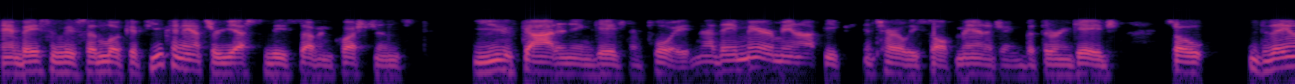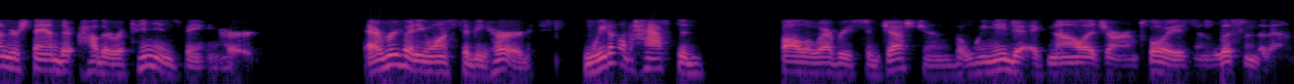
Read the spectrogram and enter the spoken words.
and basically said, look, if you can answer yes to these seven questions, you've got an engaged employee. Now, they may or may not be entirely self managing, but they're engaged. So, do they understand their, how their opinion's being heard? Everybody wants to be heard. We don't have to follow every suggestion, but we need to acknowledge our employees and listen to them.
